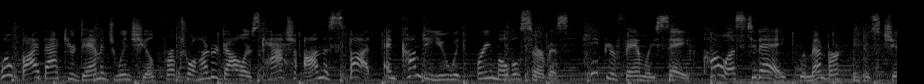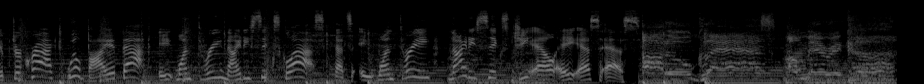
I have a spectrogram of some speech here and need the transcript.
We'll buy back your damaged windshield for up to $100 cash on the spot and come to you with free mobile service. Keep your family safe. Call us today. Remember, if it's chipped or cracked, we'll buy it back. 813 96 Glass. That's 813 96 GLASS. Autoglass America.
